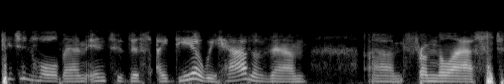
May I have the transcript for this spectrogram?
pigeonhole them into this idea we have of them um, from the last,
